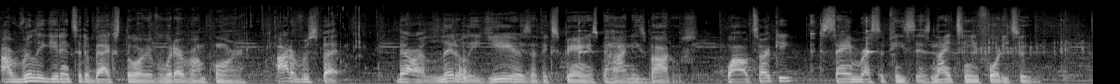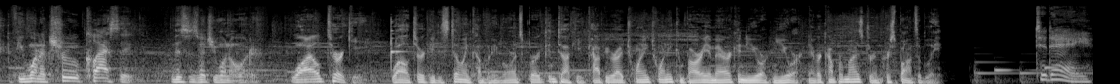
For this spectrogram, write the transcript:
I really get into the backstory of whatever I'm pouring, out of respect. There are literally years of experience behind these bottles. Wild Turkey, same recipe since 1942. If you want a true classic, this is what you want to order. Wild Turkey Wild Turkey Distilling Company, Lawrenceburg, Kentucky. Copyright 2020, Campari American, New York, New York. Never compromise, drink responsibly. Today,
